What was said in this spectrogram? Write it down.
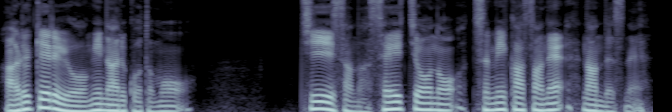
歩けるようになることも小さな成長の積み重ねなんですね。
